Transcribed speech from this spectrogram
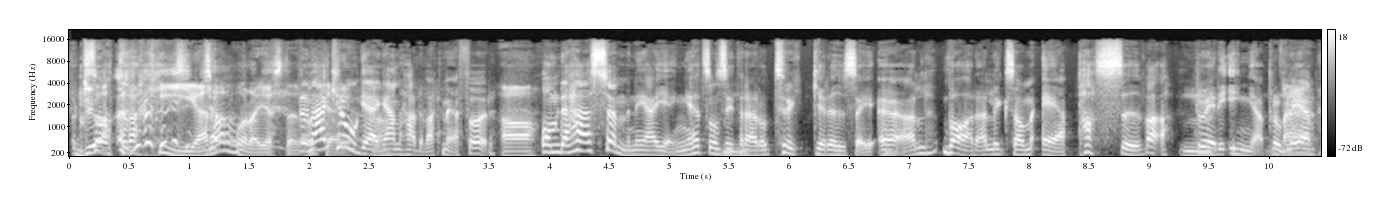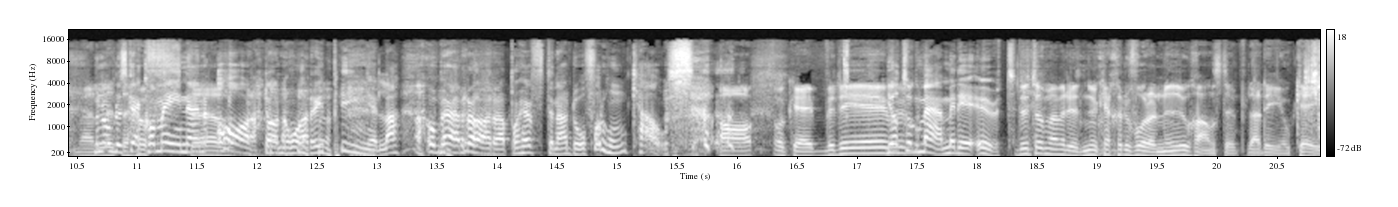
Du Så- attraherar våra gäster. Den här Okej. krogägaren hade varit med förr. Ja. Om det här sömniga gänget som Mm. sitter här och trycker i sig öl bara liksom är passiva, då är det inga problem. Mm. Nej, men men, om det lite ska komma in en höfter. 18-årig pingla och börja röra på höfterna, då får hon kaos. Ja, ja okej. Men det... Jag tog med mig det ut. Du tog med mig det. Nu kanske du får en ny chans typ när det är okej. bli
